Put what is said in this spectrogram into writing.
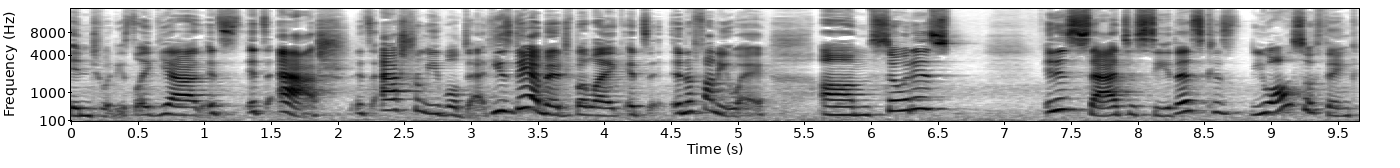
into it. He's like, yeah, it's it's Ash, it's Ash from Evil Dead. He's damaged, but like it's in a funny way. Um, so it is it is sad to see this because you also think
